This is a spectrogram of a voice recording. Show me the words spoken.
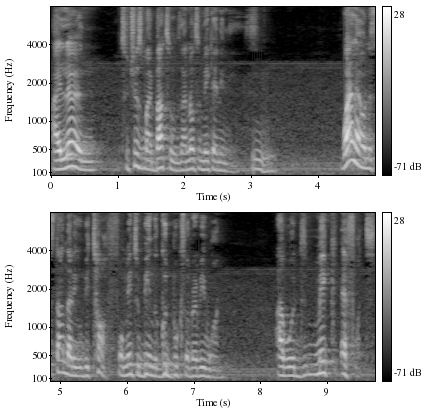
I learn to choose my battles and not to make enemies. Hmm. While I understand that it will be tough for me to be in the good books of everyone, I would make effort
